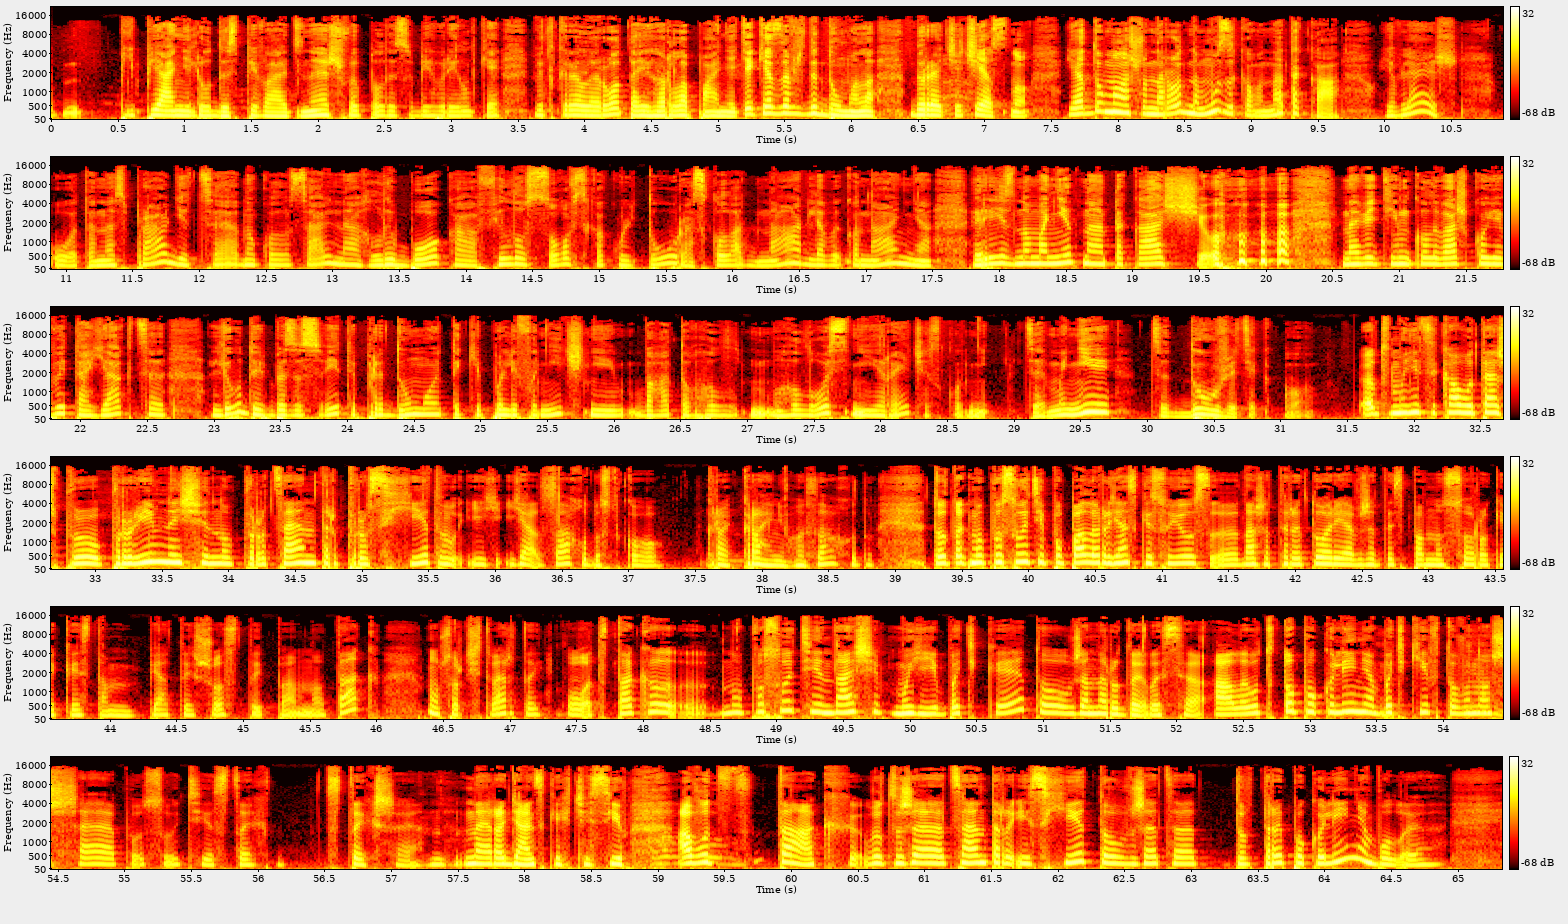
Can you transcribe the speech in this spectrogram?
п'яні люди співають, знаєш, випили собі горілки, відкрили рота і горлопанять. Як я завжди думала, до речі, чесно, я думала, що народна музика вона така. Уявляєш? От, а насправді це ну, колосальна, глибока, філософська культура, складна для виконання, різноманітна така, що навіть інколи важко уявити, а як це люди без освіти придумують такі поліфонічні, багатоголосні речі складні. Це мені це дуже цікаво. От мені цікаво теж про про Рівненщину, про центр, про схід. І Я з заходу з такого край, крайнього заходу. То так ми по суті попали в Радянський Союз, е, наша територія вже десь, певно, 40, якийсь там п'ятий, шостий, певно, так. Ну, 44-й. От так, е, ну по суті, наші мої батьки то вже народилися. Але от то покоління батьків, то воно ще по суті з тих. З тих ще не радянських часів. А от так, от вже центр і схід, то вже це три покоління були.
